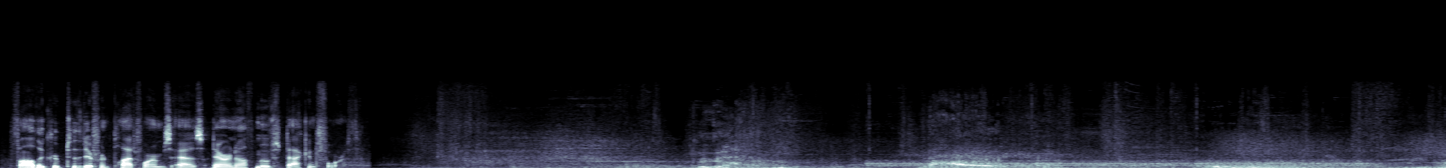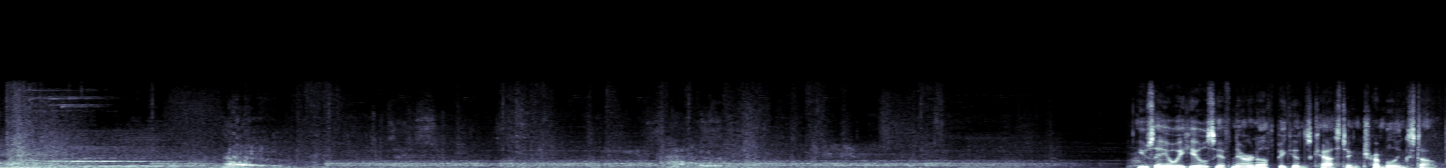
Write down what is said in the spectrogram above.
Follow the group to the different platforms as Naranoth moves back and forth. Use AoE heals if Naranoth begins casting Trembling Stomp.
